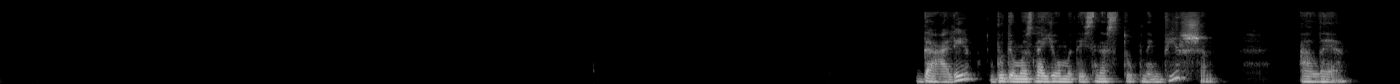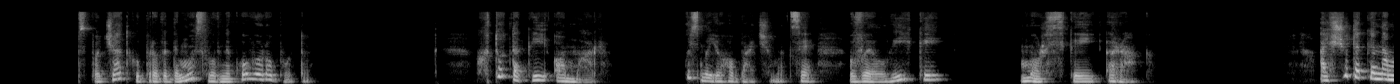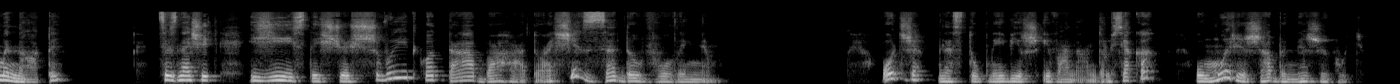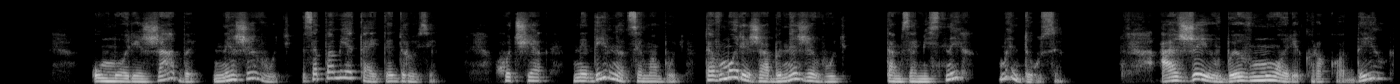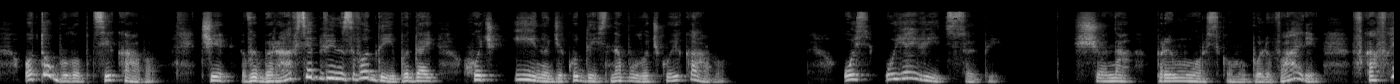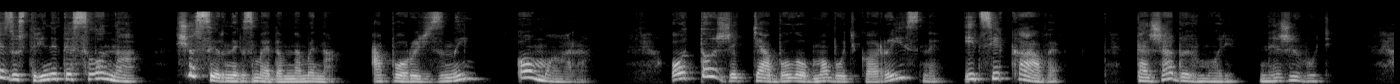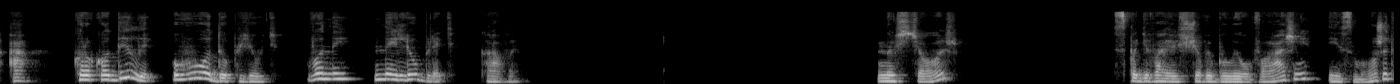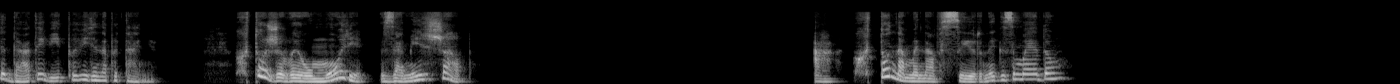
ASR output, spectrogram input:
Далі будемо знайомитись з наступним віршем, але спочатку проведемо словникову роботу. Хто такий омар? Ось ми його бачимо. Це великий морський рак. А що таке наминати? Це значить їсти щось швидко та багато, а ще з задоволенням. Отже, наступний вірш Івана Андрусяка У морі жаби не живуть. У морі жаби не живуть, запам'ятайте, друзі. Хоч як не дивно це, мабуть, та в морі жаби не живуть, там замість них медузи. А жив би в морі крокодил, ото було б цікаво, чи вибирався б він з води, бодай хоч іноді кудись на булочку і каву. Ось уявіть собі, що на Приморському бульварі в кафе зустрінете слона, що сирник з медом намина, а поруч з ним омара. Ото життя було б, мабуть, корисне і цікаве, та жаби в морі не живуть. А крокодили воду п'ють, вони не люблять кави. Ну що ж, сподіваюся, що ви були уважні і зможете дати відповіді на питання. Хто живе у морі замість жаб? А хто наминав сирник з медом?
